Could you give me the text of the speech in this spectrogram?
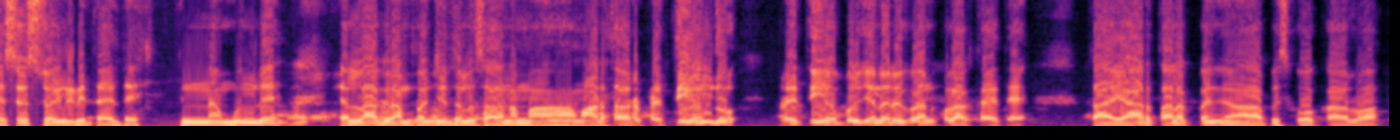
ಯಶಸ್ವಿಯಾಗಿ ನಡೀತಾ ಇದೆ. ಇನ್ನ ಮುಂದೆ ಎಲ್ಲಾ ಗ್ರಾಮ ಪಂಚಾಯತಲ್ಲೂ ಸಹ ನಮ್ಮ ಮಾಡ್ತಾ ಇರೋ ಪ್ರತಿಯೊಂದು ಪ್ರತಿಯೊಬ್ಬರು ಜನರಿಗೂ ಅನುಕೂಲ ಆಗ್ತಾ ಇದೆ. ತಾ- ಯಾರು ತಾಲೂಕ್ ಪಂಚ ಆಫೀಸ್ಗೆ ಹೋಗಲ್ವೋ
